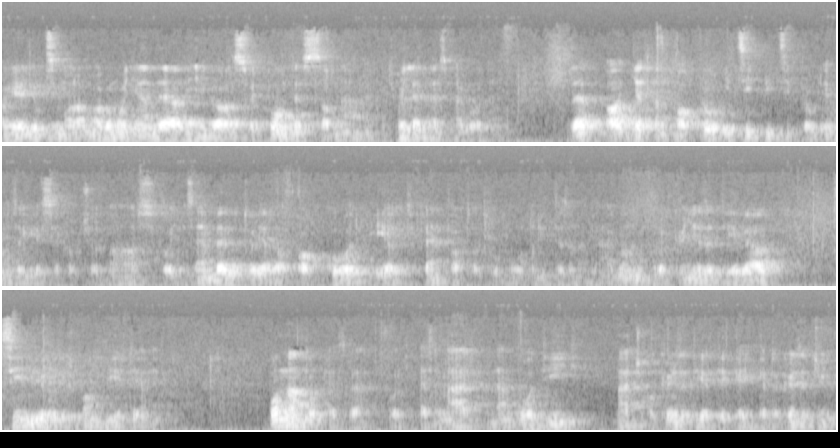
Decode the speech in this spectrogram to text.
ami egy oximoron maga módján, de a lényeg az, hogy pont ezt szabná meg, hogy hogy lehetne ezt megoldani. De egyetlen apró, icipici probléma az egészek kapcsolatban az, hogy az ember utoljára akkor élt fenntartható módon itt ezen a világon, amikor a környezetével szimbiózisban bírt élni. Onnantól kezdve, hogy ez már nem volt így, már csak a környezeti értékeinket, a környezetünk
